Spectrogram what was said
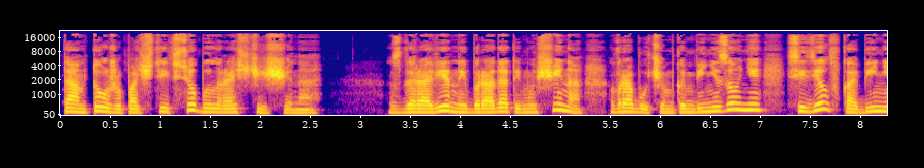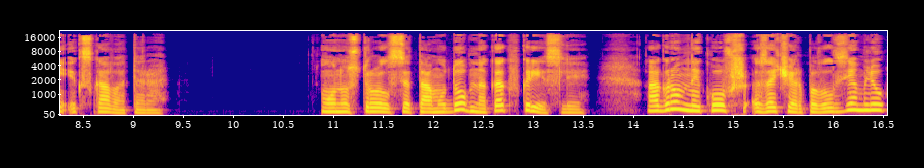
Там тоже почти все было расчищено. Здоровенный бородатый мужчина в рабочем комбинезоне сидел в кабине экскаватора. Он устроился там удобно, как в кресле. Огромный ковш зачерпывал землю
